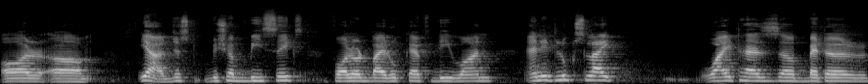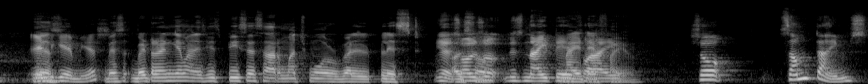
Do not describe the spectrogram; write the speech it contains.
or um, yeah, just bishop b6 followed by rook f d1, and it looks like white has a better end game. Yes. Bes- better end game and his pieces are much more well placed Yes. Also, this knight a5. Knight A5. So sometimes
